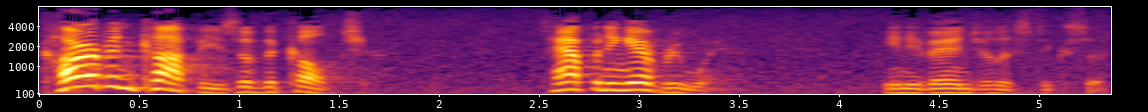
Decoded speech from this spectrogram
Carbon copies of the culture. It's happening everywhere in evangelistic circles.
